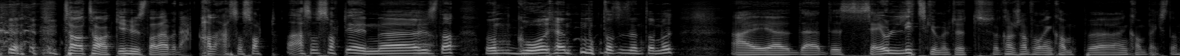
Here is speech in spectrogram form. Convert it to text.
Ta tak i Hustad der. Men han er så svart. Han er så svart i øynene, Hustad, når han går hen mot assistentdommer. Nei, eh, det, det ser jo litt skummelt ut. Så kanskje han får en kamp, eh, en kamp ekstra.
